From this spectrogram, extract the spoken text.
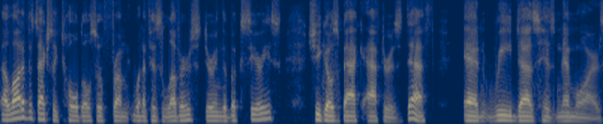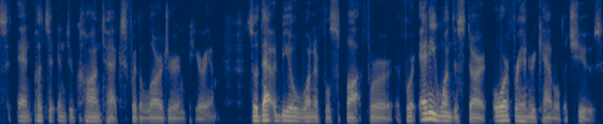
A lot of it's actually told also from one of his lovers during the book series. She goes mm-hmm. back after his death and redoes his memoirs and puts it into context for the larger Imperium. So that would be a wonderful spot for for anyone to start or for Henry Cavill to choose.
